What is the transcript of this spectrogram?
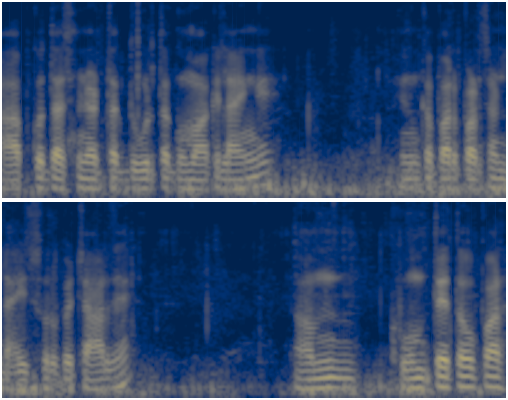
आपको 10 मिनट तक दूर तक घुमा के लाएँगे। इनका पर पर्सन ढाई सौ रुपये चार्ज है। तो हम घूमते तो पर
